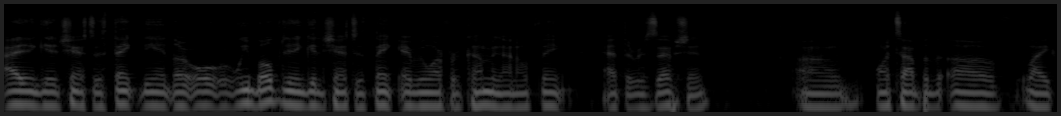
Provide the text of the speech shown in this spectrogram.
I didn't get a chance to thank the or, or we both didn't get a chance to thank everyone for coming. I don't think at the reception. Um, on top of the, of like,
